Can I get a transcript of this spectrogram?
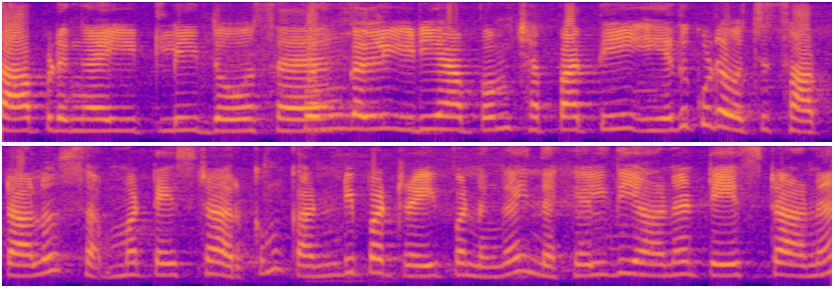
சாப்பிடுங்க. இட்லி தோசை பொங்கல் இடியாப்பம் சப்பாத்தி எது கூட வச்சு சாப்பிட்டாலும் செம்ம டேஸ்ட்டாக இருக்கும். கண்டிப்பாக ட்ரை பண்ணுங்கள் இந்த ஹெல்த்தியான டேஸ்ட்டான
